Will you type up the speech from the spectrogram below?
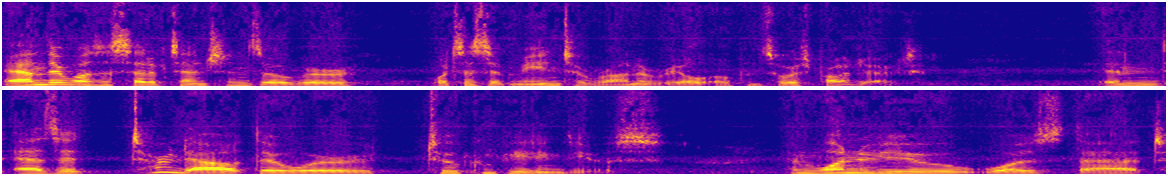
And there was a set of tensions over what does it mean to run a real open source project? And as it turned out, there were two competing views. And one view was that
